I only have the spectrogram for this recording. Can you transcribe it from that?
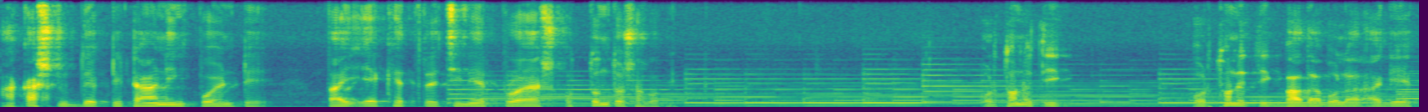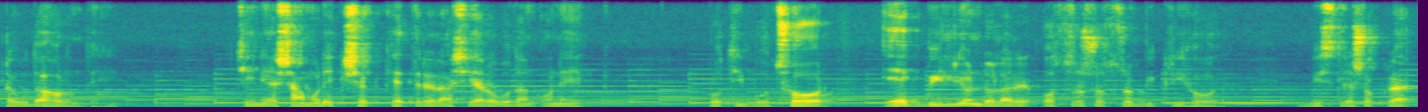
আকাশযুদ্ধ একটি টার্নিং পয়েন্টে, তাই এক্ষেত্রে চীনের প্রয়াস অত্যন্ত স্বাভাবিক। অর্থনৈতিক অর্থনৈতিক বাধা বলার আগে একটা উদাহরণ দিই। চীনের সামরিক ক্ষেত্রে রাশিয়ার অবদান অনেক। প্রতি বছর এক বিলিয়ন ডলারের অস্ত্রশস্ত্র বিক্রি হয়। বিশ্লেষকরা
